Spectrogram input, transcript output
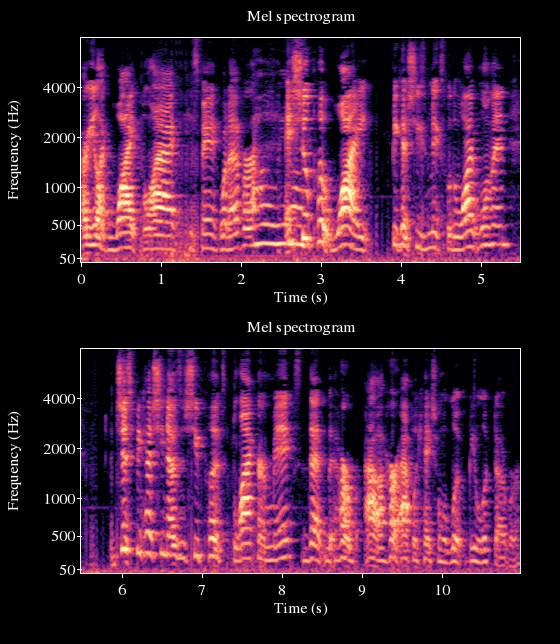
are you like white, black, Hispanic, whatever?" Oh, yeah. And she'll put white because she's mixed with a white woman, just because she knows if she puts black or mixed, that her uh, her application will look be looked over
